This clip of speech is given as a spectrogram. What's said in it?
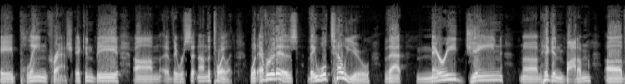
a plane crash. It can be um, they were sitting on the toilet. Whatever it is, they will tell you that Mary Jane um, Higginbottom of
